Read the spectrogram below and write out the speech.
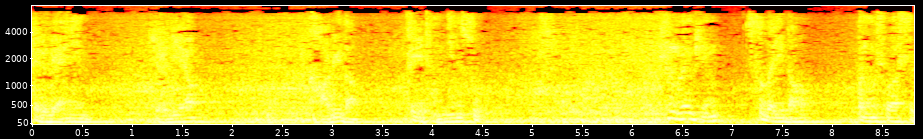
这个原因，就是也要考虑到这一层因素。盛春平刺的一刀，不能说是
